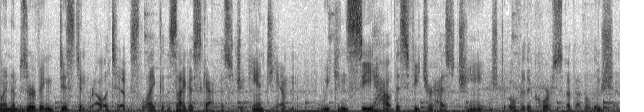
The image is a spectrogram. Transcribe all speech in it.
When observing distant relatives like Zygoscapus giganteum, we can see how this feature has changed over the course of evolution.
